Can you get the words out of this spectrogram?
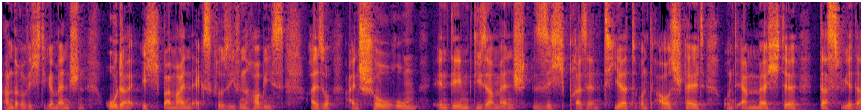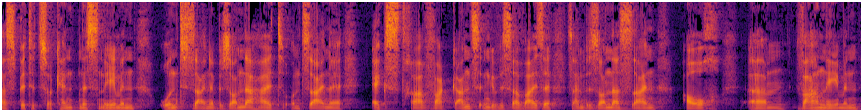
andere wichtige Menschen oder ich bei meinen exklusiven Hobbys. Also ein Showroom, in dem dieser Mensch sich präsentiert und ausstellt und er möchte, dass wir das bitte zur Kenntnis nehmen und seine Besonderheit und seine Extravaganz in gewisser Weise, sein Besonderssein auch ähm, wahrnehmen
